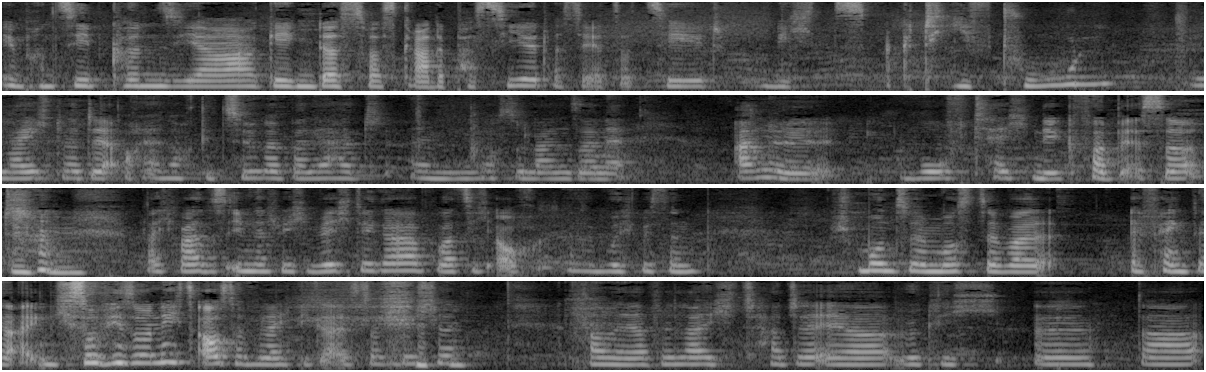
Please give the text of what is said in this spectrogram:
im Prinzip können sie ja gegen das, was gerade passiert, was er jetzt erzählt, nichts aktiv tun. Vielleicht hat er auch eher noch gezögert, weil er hat ähm, noch so lange seine Angelwurftechnik verbessert. Mhm. Vielleicht war es ihm natürlich wichtiger, was ich auch, äh, wo ich ein bisschen schmunzeln musste, weil er fängt ja eigentlich sowieso nichts, außer vielleicht die Geisterfische. Aber ja, vielleicht hatte er wirklich äh, da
